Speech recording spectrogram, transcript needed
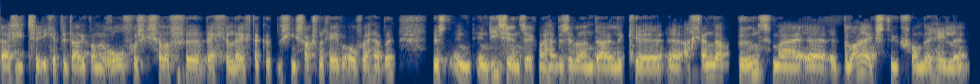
daar ziet ik heb duidelijk wel een rol voor zichzelf uh, weggelegd. Daar kunnen we het misschien straks nog even over hebben. Dus in, in die zin zeg maar, hebben ze wel een duidelijk uh, agendapunt. Maar het belangrijkste stuk van de hele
